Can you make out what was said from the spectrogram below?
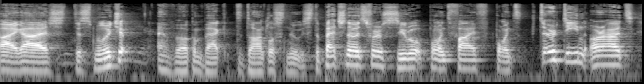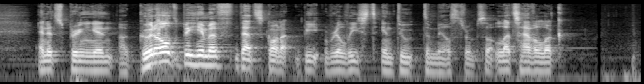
Hi guys, this is Mloentje and welcome back to Dauntless News. The patch notes for 0.5.13 are out and it's bringing in a good old behemoth that's gonna be released into the Maelstrom. So let's have a look.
